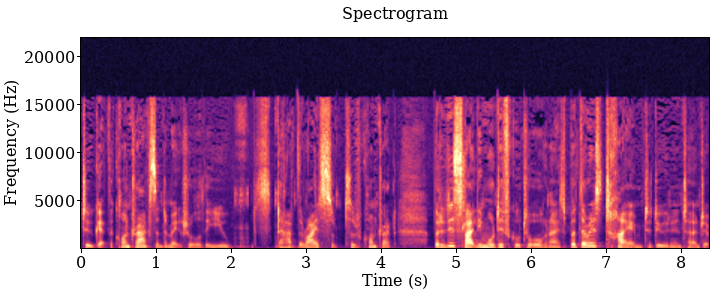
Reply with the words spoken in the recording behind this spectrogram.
to get the contracts and to make sure that you have the right sort of contract but it is slightly more difficult to organize but there is time to do an internship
